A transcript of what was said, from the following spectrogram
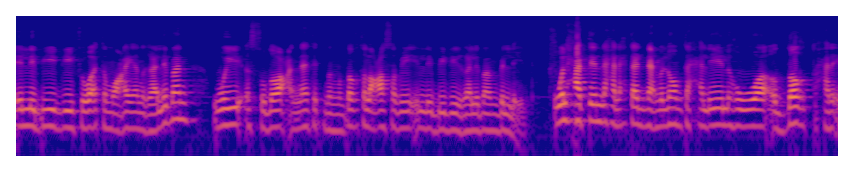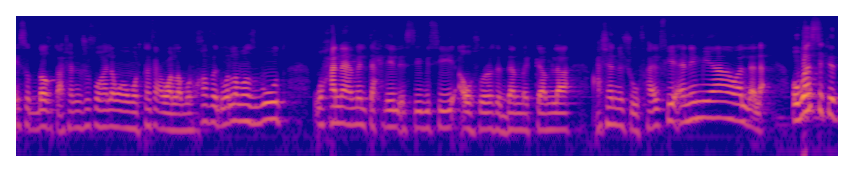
اللي بيجي في وقت معين غالبا والصداع الناتج من الضغط العصبي اللي بيجي غالبا بالليل. والحاجتين اللي هنحتاج نعمل لهم تحاليل هو الضغط هنقيس الضغط عشان نشوفه هل هو مرتفع ولا منخفض ولا مظبوط وهنعمل تحليل ال CBC أو صورة الدم الكاملة عشان نشوف هل في أنيميا ولا لأ. وبس كده.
